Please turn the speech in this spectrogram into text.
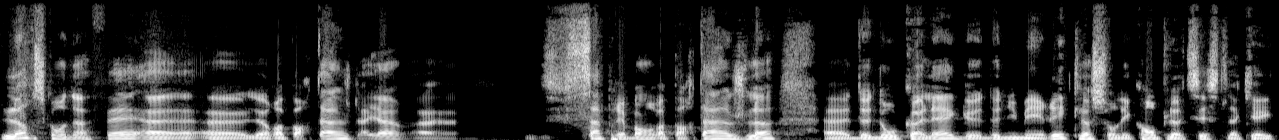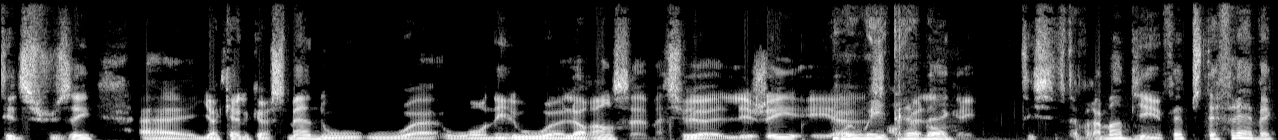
Lorsqu'on a fait euh, euh, le reportage, d'ailleurs, euh, sacré bon reportage là euh, de nos collègues de numérique là sur les complotistes là qui a été diffusé euh, il y a quelques semaines où où, où on est où Laurence Mathieu Léger et euh, Oui, oui, son très collègue, c'était vraiment bien fait. C'était fait avec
